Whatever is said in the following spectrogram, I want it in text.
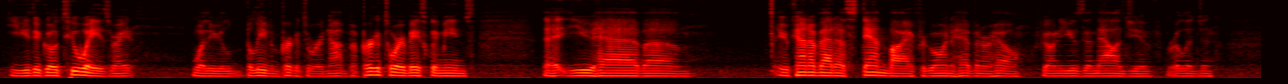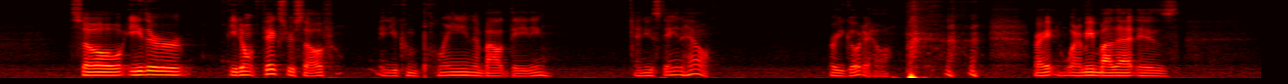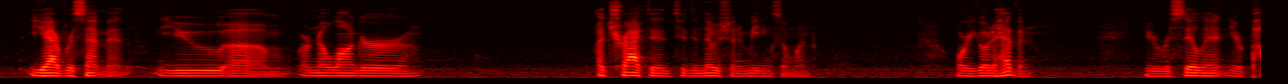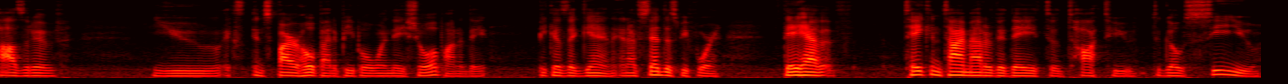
you either go two ways, right? Whether you believe in purgatory or not. But purgatory basically means that you have um, you're kind of at a standby for going to heaven or hell, you want to use the analogy of religion. So either you don't fix yourself and you complain about dating and you stay in hell, or you go to hell. right? What I mean by that is you have resentment. You um, are no longer attracted to the notion of meeting someone, or you go to heaven you're resilient, you're positive, you ex- inspire hope out of people when they show up on a date. Because again, and I've said this before, they have taken time out of the day to talk to you, to go see you,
